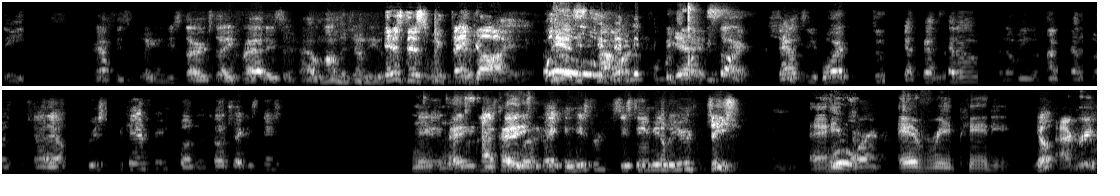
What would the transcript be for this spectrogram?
teams. Draft is when? This Thursday, Friday, so how long is young is? It's this week, thank God. Yes. We, Yes. we start. Shout out to your boy, too. Got the Panthers hat on. I know we ain't gonna talk about it much, but shout out Christian McCaffrey for the contract extension. And mm-hmm. Hey, I hey. played running in history, 16 mil a year. Jeez. and he worked every penny. Yep. I agree.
